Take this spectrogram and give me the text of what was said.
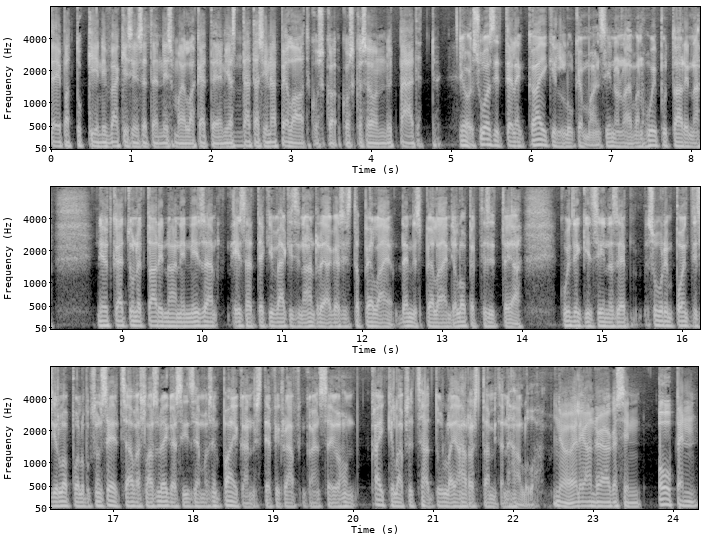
teipattu kiinni väkisin se tennismailla käteen ja mm. tätä sinä pelaat, koska, koska se on nyt päätetty. Joo, suosittelen kaikille lukemaan. Siinä on aivan huipputarina. Ne, jotka ei tunne tarinaa, niin isä, isä teki väkisin Andre Agasista pelaajan, Dennis pelaajan ja lopetti sitten. Ja kuitenkin siinä se suurin pointti siinä loppujen lopuksi on se, että se avasi Las Vegasiin semmoisen paikan Steffi Grafin kanssa, johon kaikki lapset saa tulla ja harrastaa mitä ne haluaa. Joo, eli Andre Agasin Open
